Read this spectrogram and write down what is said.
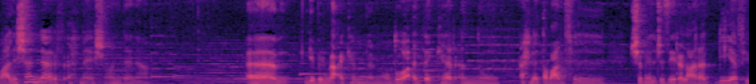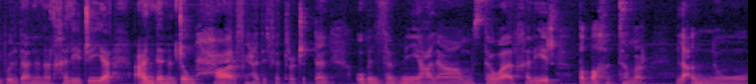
وعلشان نعرف إحنا إيش عندنا قبل ما أكمل الموضوع أتذكر إنه إحنا طبعا في شبه الجزيرة العربية في بلداننا الخليجية. عندنا الجو حار في هذه الفترة جدا وبنسميه على مستوى الخليج طباخ التمر لأنه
